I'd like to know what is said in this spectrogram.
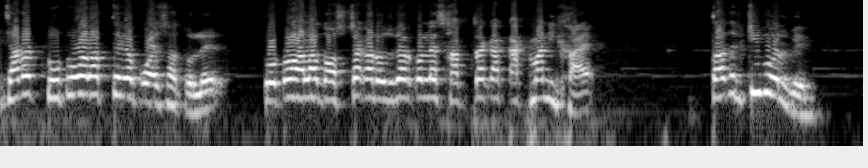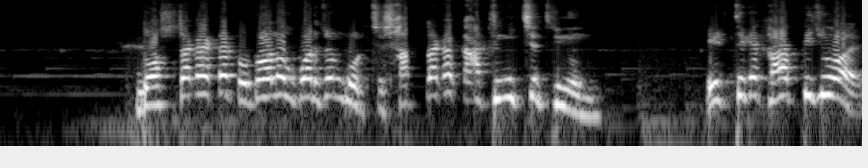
যারা টোটোওয়ালার থেকে পয়সা তোলে, টোটোওয়ালা দশ টাকা রোজগার করলে সাত টাকা কাটমানি খায়, তাদের কি বলবেন? দশ টাকা একটা টোটোওয়ালা উপার্জন করছে সাত টাকা কাঠ নিচ্ছে তৃণমূল। এর থেকে খারাপ কিছু হয়?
